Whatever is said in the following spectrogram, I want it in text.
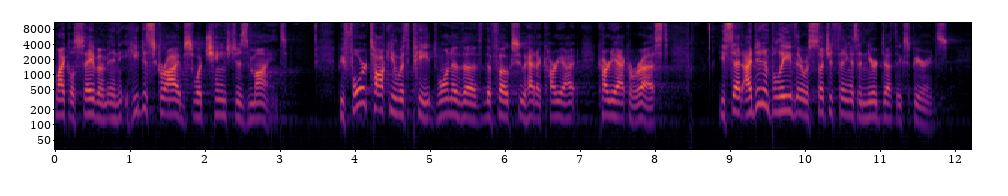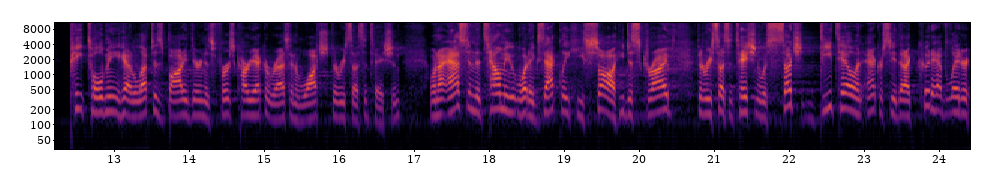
Michael Sabom, and he describes what changed his mind. Before talking with Pete, one of the, the folks who had a cardiac, cardiac arrest, he said, I didn't believe there was such a thing as a near death experience. Pete told me he had left his body during his first cardiac arrest and watched the resuscitation. When I asked him to tell me what exactly he saw, he described the resuscitation with such detail and accuracy that I could have later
